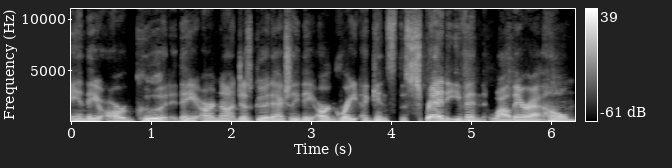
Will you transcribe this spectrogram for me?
and they are good. They are not just good, actually, they are great against the spread, even while they're at home.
